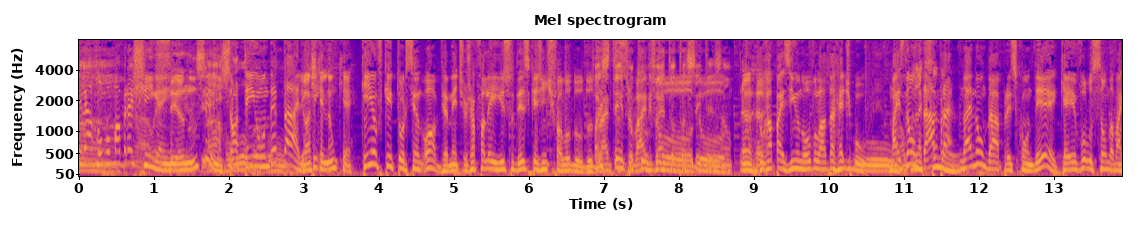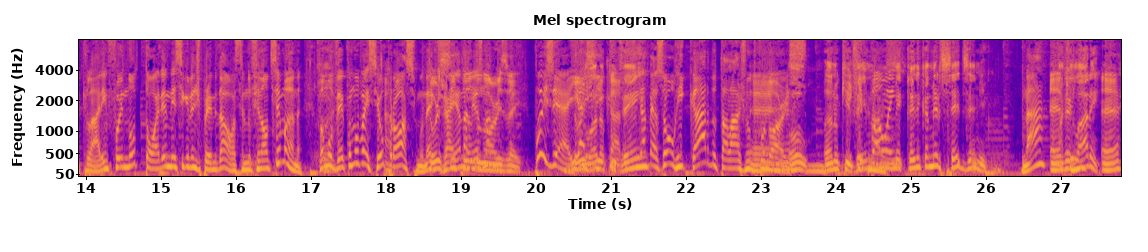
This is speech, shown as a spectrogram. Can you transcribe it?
ele arruma uma brechinha, hein? Eu não sei. Só Arruma, tem um detalhe. Eu acho Quem- que ele não quer. Quem eu fiquei torcendo, obviamente, eu já falei isso desde que a gente falou do, do Faz Drive to Survive o Vettel tá do, sem do, do rapazinho novo lá da Red Bull. Mas não dá, pra, não, é- não dá pra esconder que a evolução da McLaren foi notória nesse grande prêmio da Áustria no final de semana. Vamos ver como vai ser o próximo, né? Que já é na mesma. Norris. Pois é, e aí, ano que vem- já pensou? O Ricardo tá lá junto com o Norris. Ou, ano que vem, Equipão, hein? mecânica Mercedes, hein, amigo? Na? É McLaren. É.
